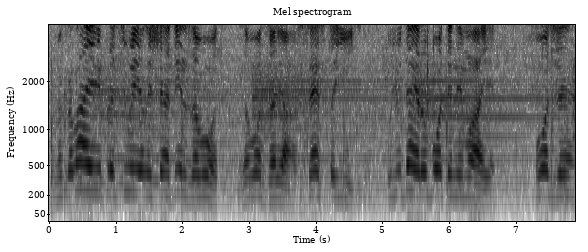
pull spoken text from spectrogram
В Миколаєві працює лише один завод, завод Заря. Все стоїть. У людей роботи немає. Отже,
